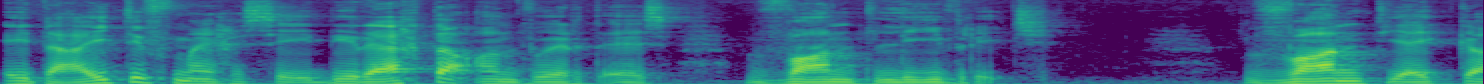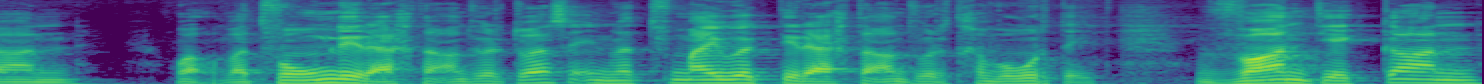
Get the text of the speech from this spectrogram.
het hy toe vir my gesê die regte antwoord is want leverage. Want jy kan wel wat vir hom die regte antwoord was en wat vir my ook die regte antwoord geword het. Want jy kan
